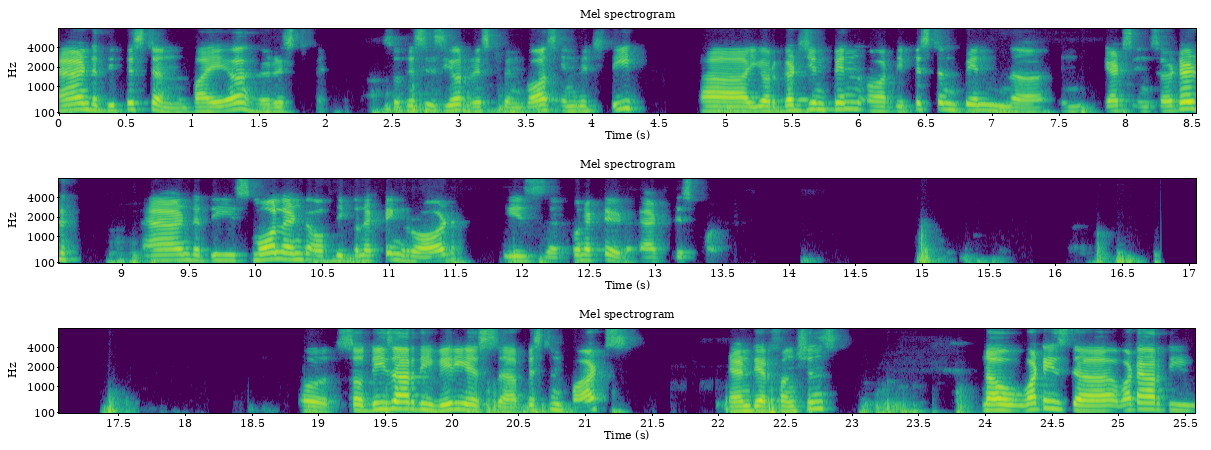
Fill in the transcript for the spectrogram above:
and the piston by a wrist pin. So this is your wrist pin boss in which the uh, your gudgeon pin or the piston pin uh, gets inserted and the small end of the connecting rod is connected at this point. Oh, so these are the various uh, piston parts and their functions. Now, what is the what are the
